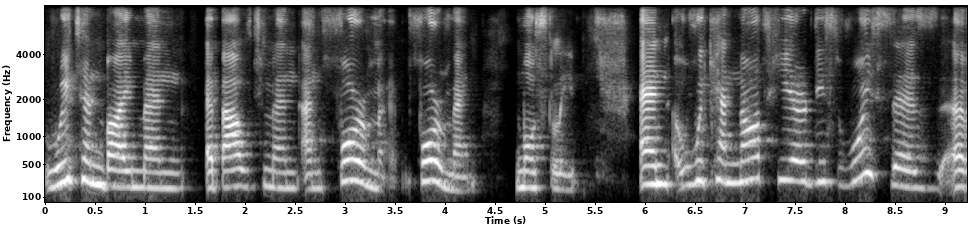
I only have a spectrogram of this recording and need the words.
written by men about men and for men, for men mostly. And we cannot hear these voices, uh,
